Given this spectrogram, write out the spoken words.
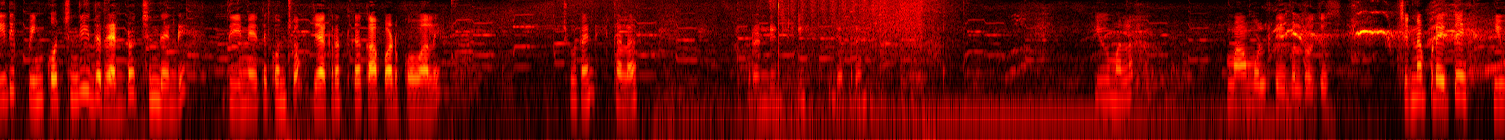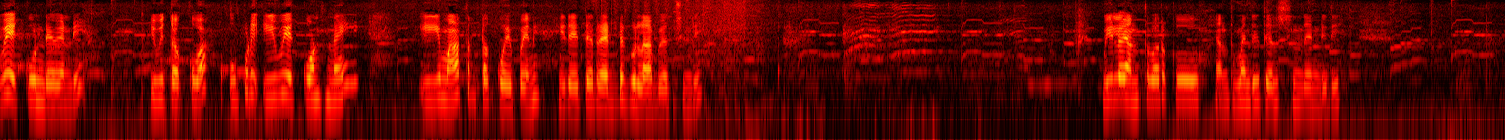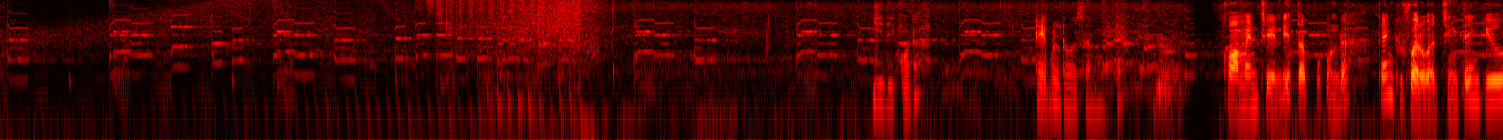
ఇది పింక్ వచ్చింది ఇది రెడ్ వచ్చిందండి. దీని అయితే కొంచెం జాగ్రత్తగా కాపాడుకోవాలి. చూడండి కలర్. రెండింటికి డిఫరెన్స్ ఇవి మళ్ళీ మామూలు టేబుల్ రోజెస్. చిన్నప్పుడైతే ఇవే ఎక్కువ ఉండేవండి. ఇవి తక్కువ. ఇప్పుడు ఇవి ఎక్కువ ఉంటున్నాయి. ఇవి మాత్రం తక్కువ అయిపోయినాయి. ఇదైతే రెడ్ గులాబీ వచ్చింది. మీలో ఎంతవరకు ఎంతమందికి తెలుస్తుందండి ఇది? ఇది కూడా టేబుల్ రోజ్ అనమాట కామెంట్ చేయండి తప్పకుండా. Thank you for watching thank you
